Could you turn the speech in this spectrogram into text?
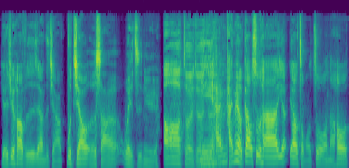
有一句话不是这样子讲：“不教而杀谓之虐。”哦，对对，你还还没有告诉他要要怎么做，然后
